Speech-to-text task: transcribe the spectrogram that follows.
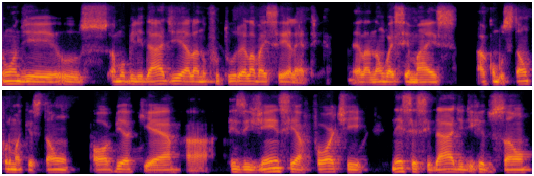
onde os, a mobilidade, ela no futuro, ela vai ser elétrica. Ela não vai ser mais a combustão por uma questão óbvia, que é a exigência, a forte necessidade de redução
